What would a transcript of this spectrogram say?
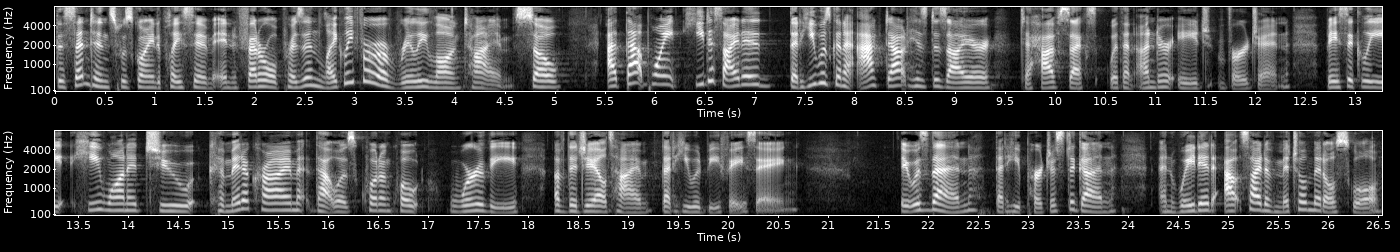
the sentence was going to place him in federal prison, likely for a really long time. So at that point, he decided that he was going to act out his desire to have sex with an underage virgin. Basically, he wanted to commit a crime that was quote unquote worthy of the jail time that he would be facing. It was then that he purchased a gun and waited outside of Mitchell Middle School,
